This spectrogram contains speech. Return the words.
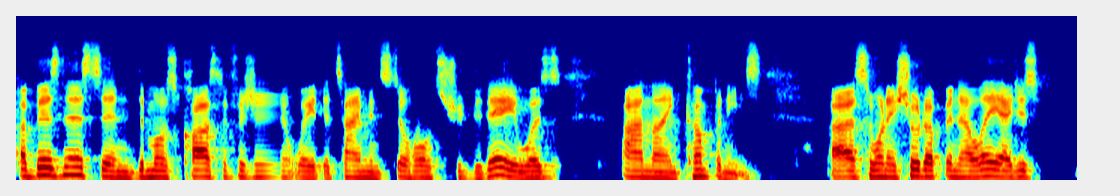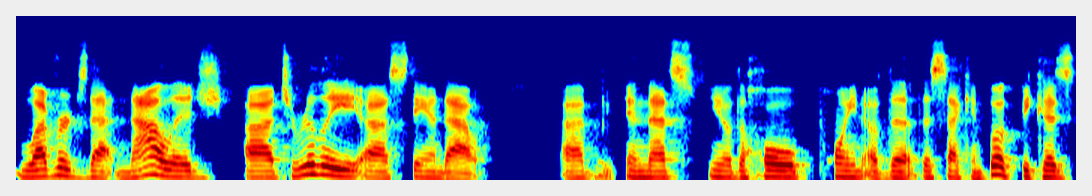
a business. And the most cost efficient way at the time and still holds true today was online companies. Uh, so when I showed up in LA, I just leveraged that knowledge uh, to really uh, stand out. Uh, and that's you know the whole point of the the second book because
